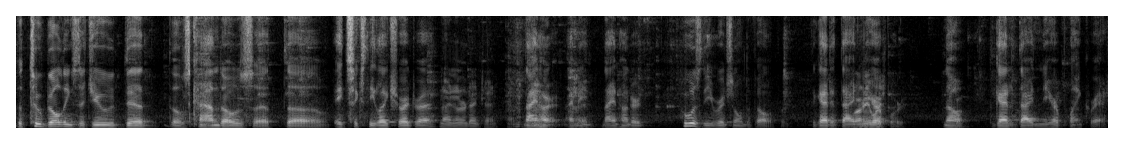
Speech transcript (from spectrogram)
the two buildings that you did, those condos at uh, 860 Lakeshore Drive, 910. 900, I mean, 900. Who was the original developer? The guy that died in Barney the airport? Westport. No, the guy that died in the airplane crash.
